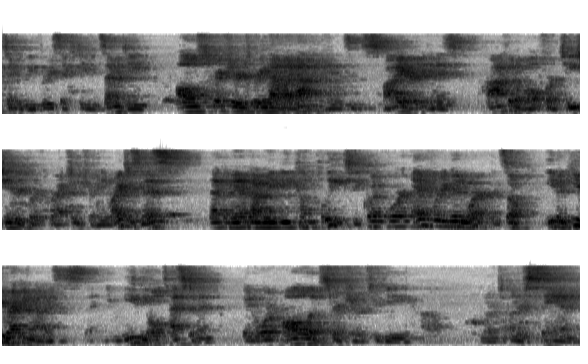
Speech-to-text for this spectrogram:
Timothy 3.16 and 17, all scripture is breathed out by God, and it's inspired and is profitable for teaching, reproof, correction, training, righteousness, that the man of God may be complete, equipped for every good work. And so even he recognizes that you need the Old Testament in order all of Scripture to be, um, order to understand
